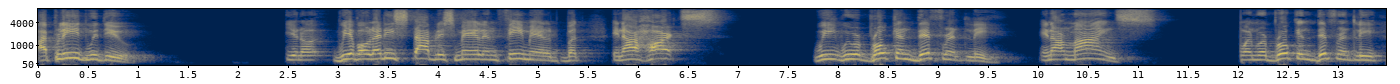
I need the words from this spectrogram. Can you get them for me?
I plead with you you know, we have already established male and female, but in our hearts, we, we were broken differently in our minds. When we're broken differently,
